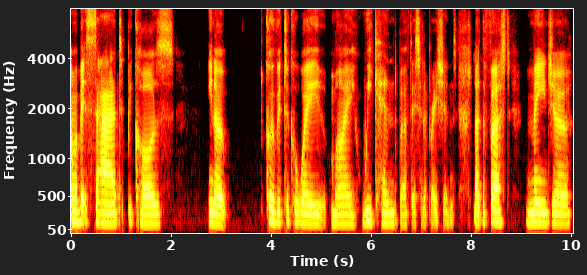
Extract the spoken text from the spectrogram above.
I'm a bit sad because you know COVID took away my weekend birthday celebrations. Like the first major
